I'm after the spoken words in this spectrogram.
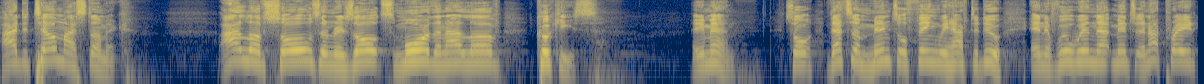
I had to tell my stomach. I love souls and results more than I love cookies. Amen. So that's a mental thing we have to do. And if we'll win that mental, and I prayed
